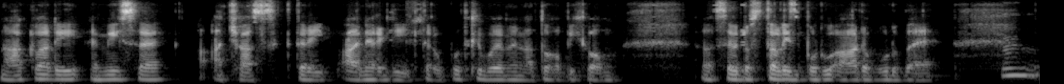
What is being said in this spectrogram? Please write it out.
náklady, emise a čas který, a energii, kterou potřebujeme na to, abychom se dostali z bodu A do bodu B. Mm-hmm.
